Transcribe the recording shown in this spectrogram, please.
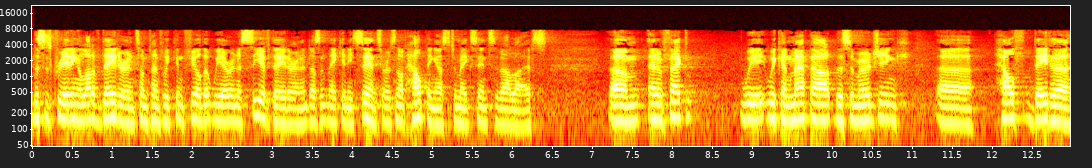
this is creating a lot of data, and sometimes we can feel that we are in a sea of data and it doesn't make any sense or it's not helping us to make sense of our lives. Um, and in fact, we, we can map out this emerging uh, health data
